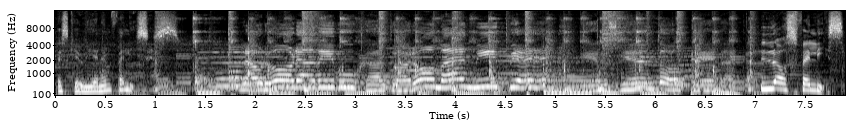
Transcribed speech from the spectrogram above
es que vienen felices. La aurora dibuja tu aroma en mi piel y el viento queda acá. Los Feliz,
